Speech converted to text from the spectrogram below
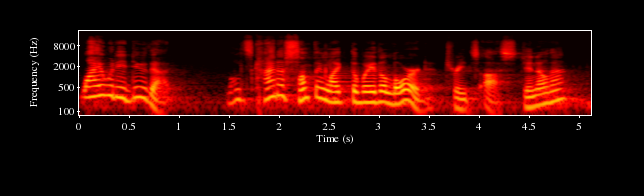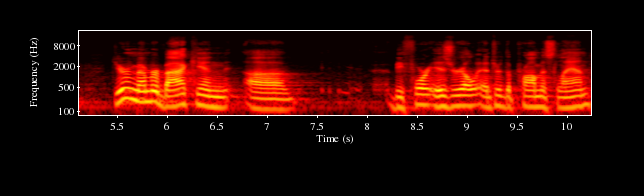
Why would he do that? Well, it's kind of something like the way the Lord treats us. Do you know that? Do you remember back in uh, before Israel entered the promised land.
